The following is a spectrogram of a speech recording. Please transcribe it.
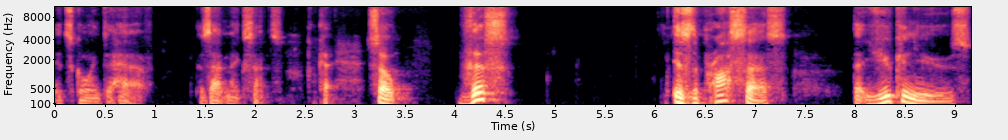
it's going to have. Does that make sense? Okay. So this is the process that you can use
